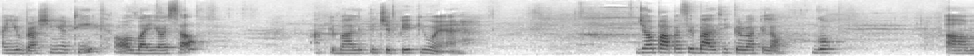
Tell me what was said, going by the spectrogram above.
are you brushing your teeth all by yourself आपके बाल इतने चिपके क्यों हैं जाओ पापा से बाल ठीक करवा के लाओ गो um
